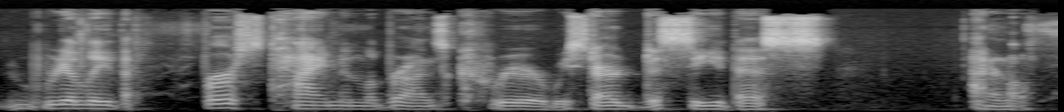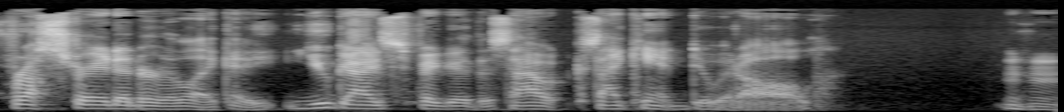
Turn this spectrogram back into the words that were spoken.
really the first time in LeBron's career we started to see this. I don't know, frustrated or like a you guys figure this out because I can't do it all. Mm-hmm.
